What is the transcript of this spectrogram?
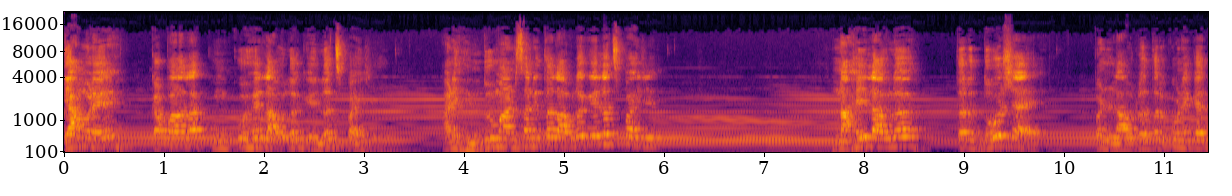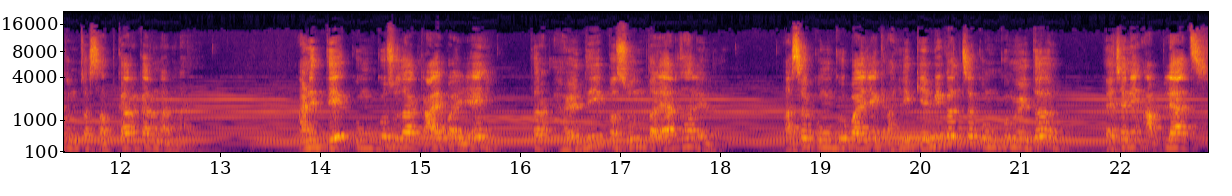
त्यामुळे कपाळाला कुंकू हे लावलं गेलंच पाहिजे. आणि हिंदू माणसाने तर लावलं गेलंच पाहिजे. नाही लावलं तर दोष आहे पण लावलं तर कोणी काय तुमचा सत्कार करणार नाही. आणि ते कुंकू सुद्धा काय पाहिजे? तर हळदी पासून तयार झालेलं. असं कुंकू पाहिजे हल्ली केमिकलचं कुंकू मिळतं. त्याच्याने आपल्याच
